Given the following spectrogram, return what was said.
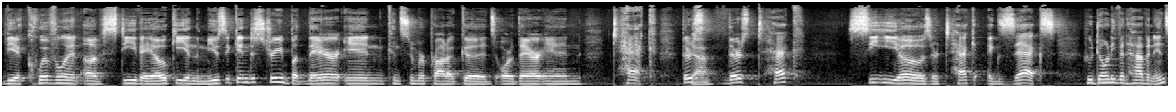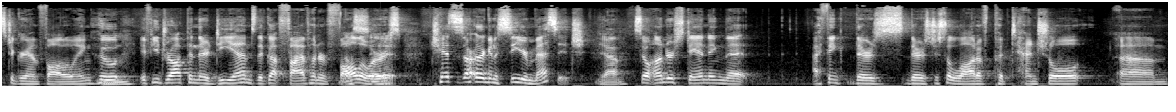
the equivalent of Steve Aoki in the music industry but they're in consumer product goods or they're in tech there's Yeah. there's tech CEOs or tech execs who don't even have an Instagram following who if you drop in their DMs they've got 500 followers chances are they're going to see your message Yeah. so understanding that I think there's there's just a lot of potential um,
